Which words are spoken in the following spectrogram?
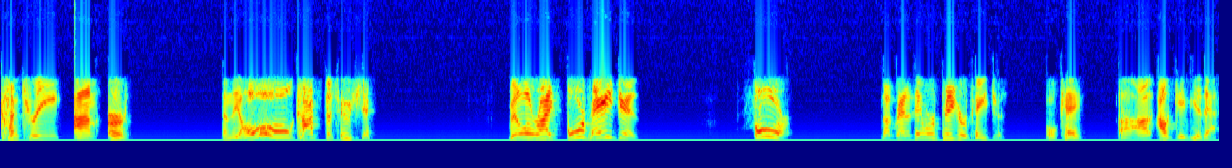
country on earth, and the whole Constitution, Bill of Rights, four pages, four. Now, granted, they were bigger pages. Okay, uh, I'll, I'll give you that.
